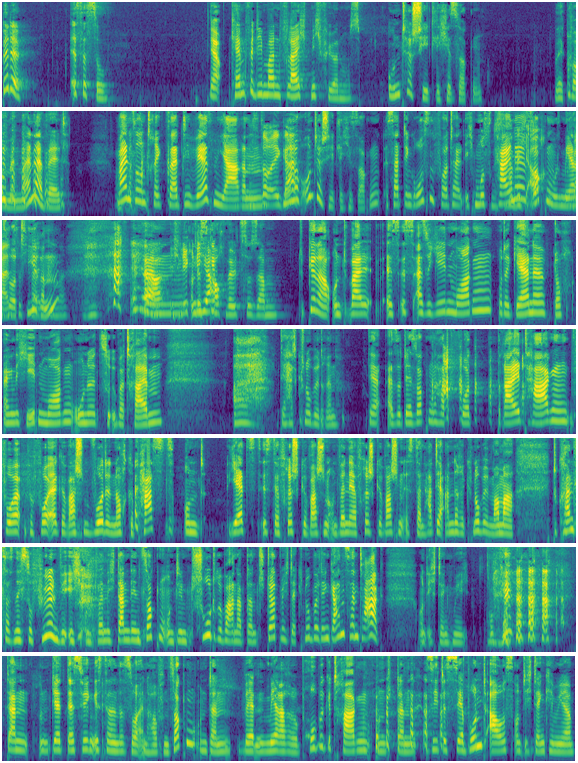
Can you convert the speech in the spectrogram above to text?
bitte, ist es so. Ja. Kämpfe, die man vielleicht nicht führen muss. Unterschiedliche Socken. Willkommen in meiner Welt. Mein Sohn trägt seit diversen Jahren nur noch unterschiedliche Socken. Es hat den großen Vorteil, ich muss das keine ich Socken mehr sortieren. ja, ähm, ich lege die hier auch wild zusammen. Genau, und weil es ist also jeden Morgen oder gerne, doch eigentlich jeden Morgen, ohne zu übertreiben, oh, der hat Knubbel drin. Der, also der Socken hat vor drei Tagen, vor, bevor er gewaschen wurde, noch gepasst. Und jetzt ist er frisch gewaschen. Und wenn er frisch gewaschen ist, dann hat er andere Knubbel, Mama. Du kannst das nicht so fühlen wie ich. Und wenn ich dann den Socken und den Schuh drüber anhab, dann stört mich der Knubbel den ganzen Tag. Und ich denke mir, okay, dann und deswegen ist dann das so ein Haufen Socken. Und dann werden mehrere Probe getragen. Und dann sieht es sehr bunt aus. Und ich denke mir,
